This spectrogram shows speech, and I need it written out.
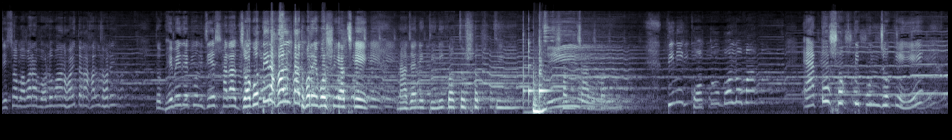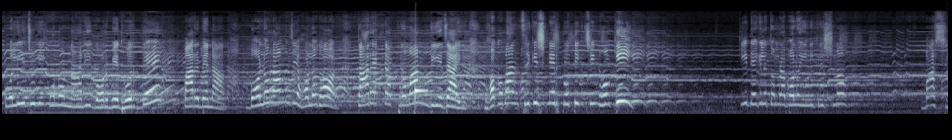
যেসব বাবারা বলবান হয় তারা হাল ধরে। তো ভেবে দেখুন যে সারা জগতের হালটা ধরে বসে আছে না জানি তিনি কত শক্তি সঞ্চার করেন। তিনি কত বলবান এত শক্তিপুঞ্জকে কলিযুগে কোনো নারী গর্বে ধরতে পারবে না। বলরাম যে হলধর তার একটা প্রমাণ দিয়ে যায়। ভগবান শ্রীকৃষ্ণের প্রতীক চিহ্ন কি? কি দেখলে তোমরা বলো ইনি কৃষ্ণ? বাঁশি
